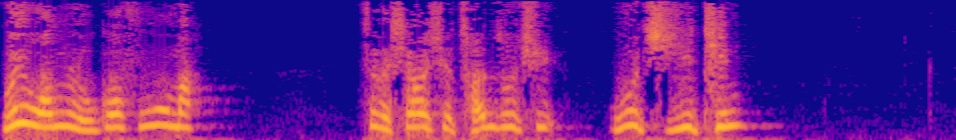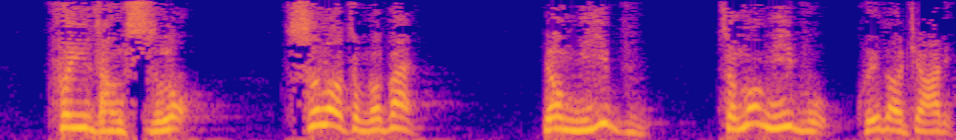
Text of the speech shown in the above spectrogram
为我们鲁国服务吗？”这个消息传出去，吴起一听非常失落，失落怎么办？要弥补，怎么弥补？回到家里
